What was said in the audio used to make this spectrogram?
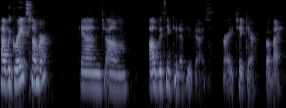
have a great summer, and um, I'll be thinking of you guys. All right, take care. Bye-bye.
